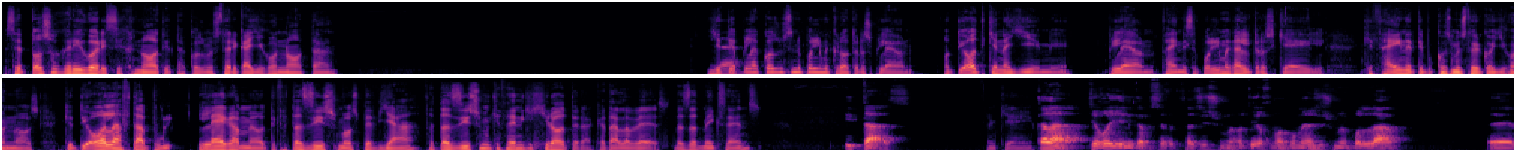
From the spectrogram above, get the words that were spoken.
σε τόσο γρήγορη συχνότητα κοσμοϊστορικά γεγονότα. Γιατί Ναι. απλά ο κόσμος είναι πολύ μικρότερος πλέον. Ότι ό,τι και να γίνει πλέον θα είναι σε πολύ μεγαλύτερο scale και θα είναι τύπου κοσμοϊστορικό γεγονός. Και ότι όλα αυτά που λέγαμε ότι θα τα ζήσουμε ως παιδιά, θα τα ζήσουμε και θα είναι και χειρότερα. Κατάλαβες; Does that make sense? It does. Okay. Καλά, και εγώ γενικά πιστεύω ότι θα ζήσουμε, ότι έχουμε ακόμη να ζήσουμε πολλά, ε,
